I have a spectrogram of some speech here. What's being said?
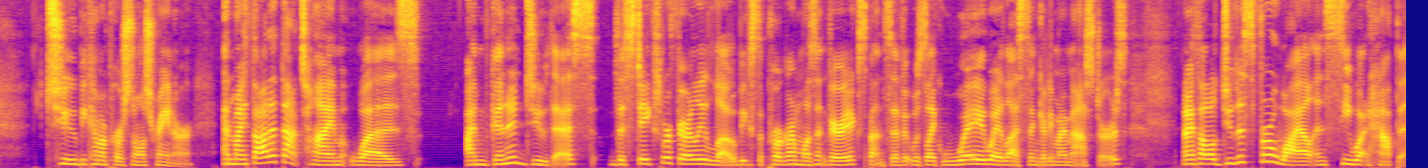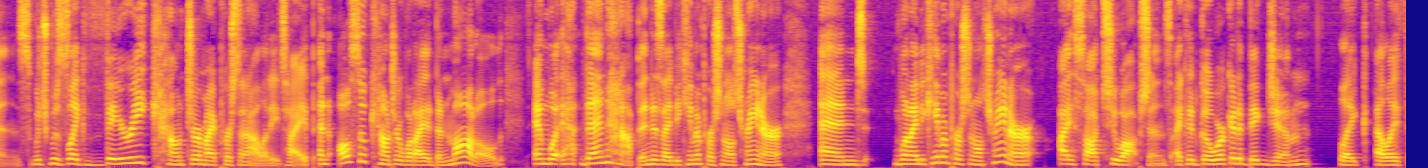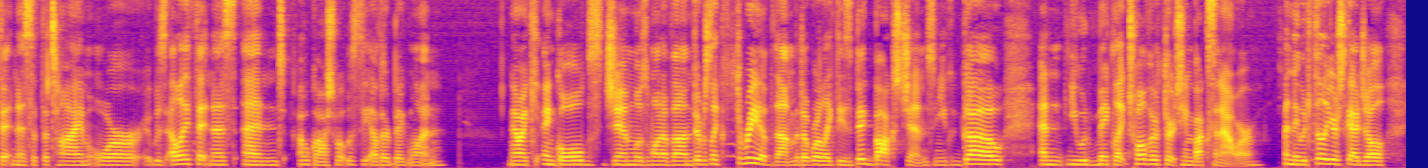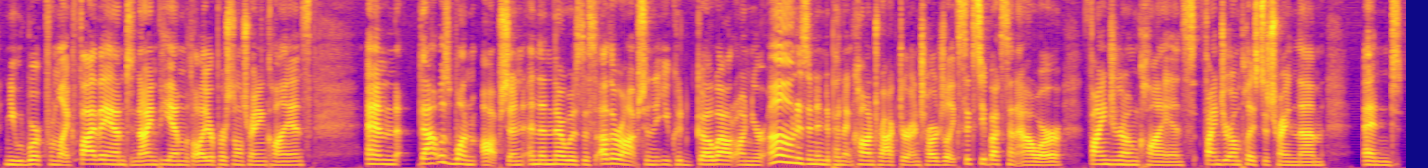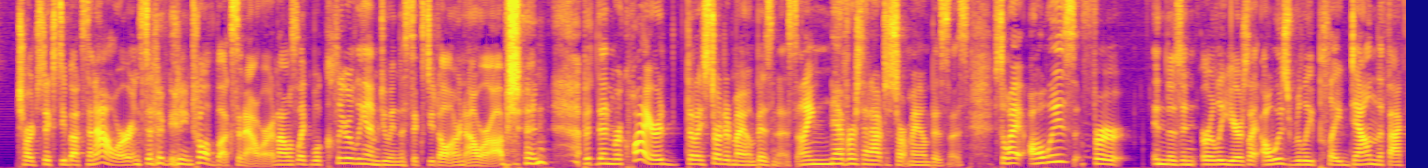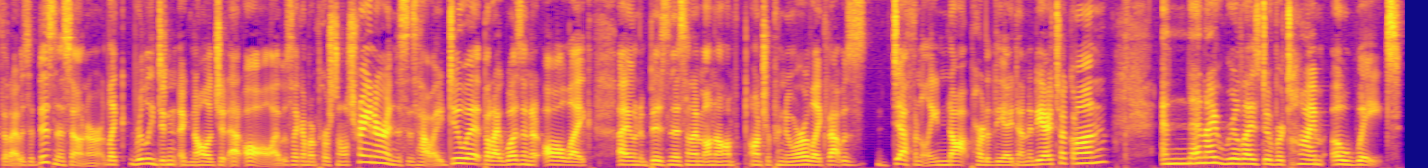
to become a personal trainer. And my thought at that time was, I'm going to do this. The stakes were fairly low because the program wasn't very expensive. It was like way, way less than getting my master's. And I thought I'll do this for a while and see what happens, which was like very counter my personality type and also counter what I had been modeled. And what ha- then happened is I became a personal trainer. And when I became a personal trainer, I saw two options. I could go work at a big gym like LA Fitness at the time, or it was LA Fitness and oh gosh, what was the other big one? Now I and Gold's Gym was one of them. There was like three of them that were like these big box gyms, and you could go and you would make like twelve or thirteen bucks an hour, and they would fill your schedule, and you would work from like five a.m. to nine p.m. with all your personal training clients. And that was one option. And then there was this other option that you could go out on your own as an independent contractor and charge like 60 bucks an hour, find your own clients, find your own place to train them, and charge 60 bucks an hour instead of getting 12 bucks an hour. And I was like, well, clearly I'm doing the $60 an hour option, but then required that I started my own business. And I never set out to start my own business. So I always, for in those in early years, I always really played down the fact that I was a business owner, like really didn't acknowledge it at all. I was like, I'm a personal trainer and this is how I do it. But I wasn't at all like, I own a business and I'm an entrepreneur. Like that was definitely not part of the identity I took on. And then I realized over time, oh, wait,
